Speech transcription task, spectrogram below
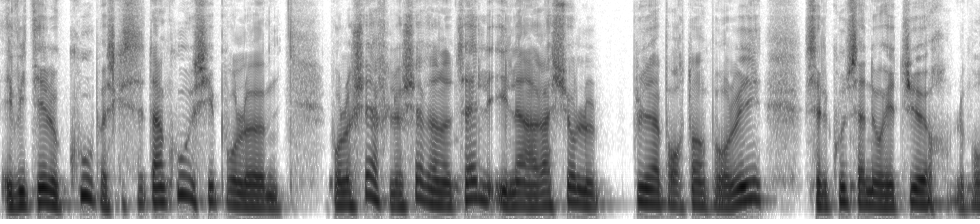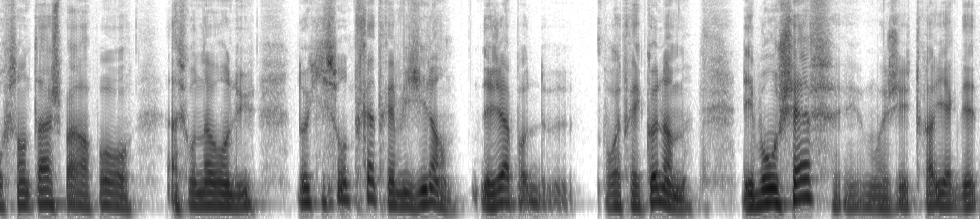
éviter le coût, parce que c'est un coût aussi pour le, pour le chef. Le chef d'un hôtel, il a un ratio le plus important pour lui, c'est le coût de sa nourriture, le pourcentage par rapport à ce qu'on a vendu. Donc ils sont très très vigilants. Déjà pour, être économe. Des bons chefs, moi j'ai travaillé avec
